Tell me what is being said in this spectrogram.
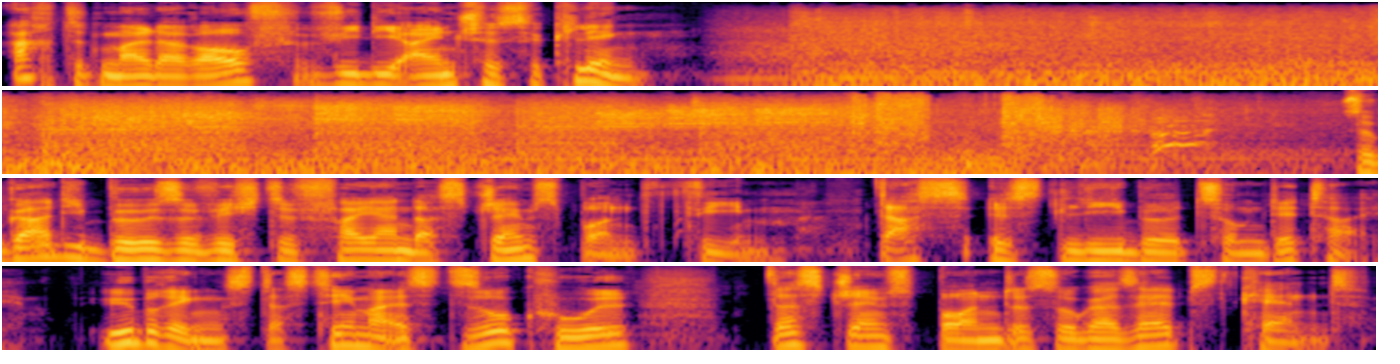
Achtet mal darauf, wie die Einschüsse klingen. Sogar die Bösewichte feiern das James Bond-Theme. Das ist Liebe zum Detail. Übrigens, das Thema ist so cool, dass James Bond es sogar selbst kennt.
